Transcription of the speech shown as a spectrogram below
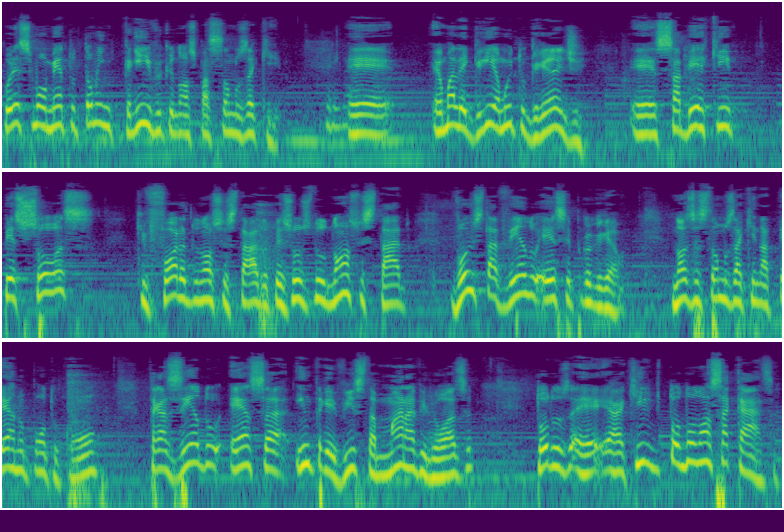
por esse momento tão incrível que nós passamos aqui. É, é uma alegria muito grande é, saber que pessoas que fora do nosso estado, pessoas do nosso estado, vão estar vendo esse programa. Nós estamos aqui na terno.com trazendo essa entrevista maravilhosa. Todos é, aqui tornou nossa casa.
